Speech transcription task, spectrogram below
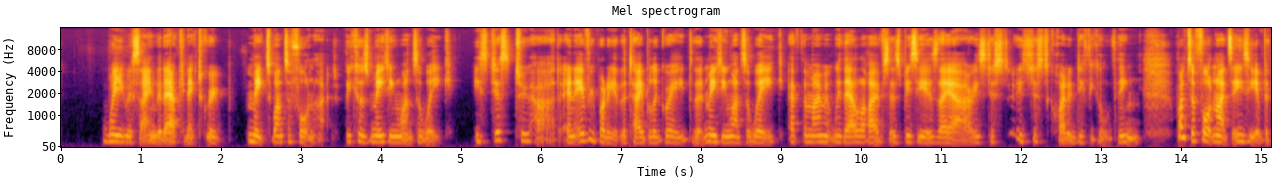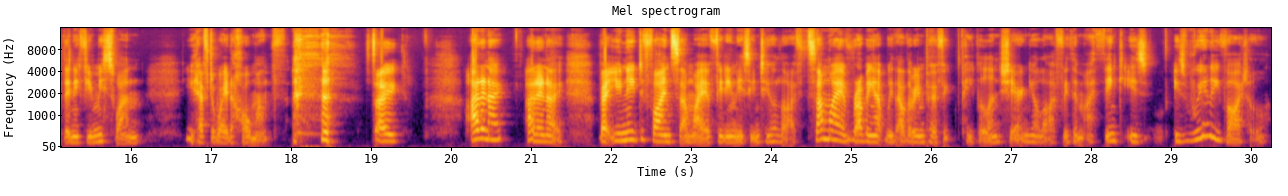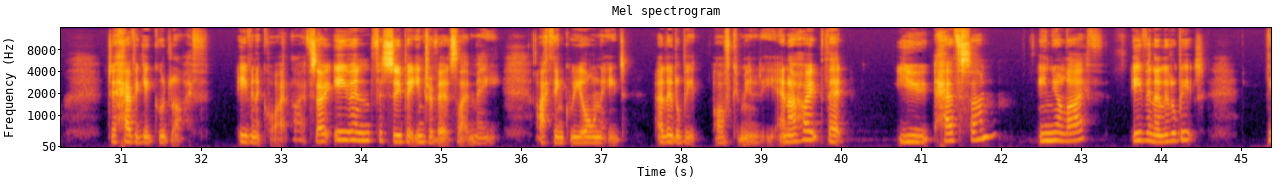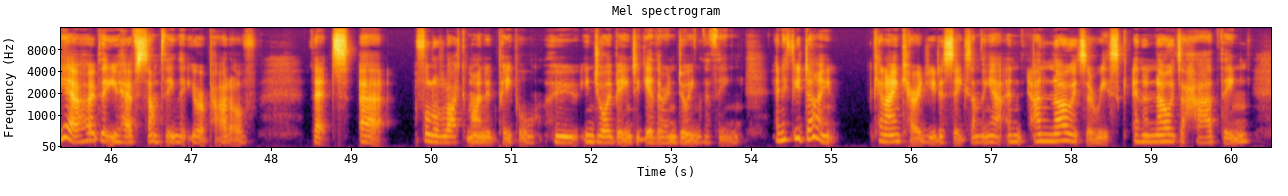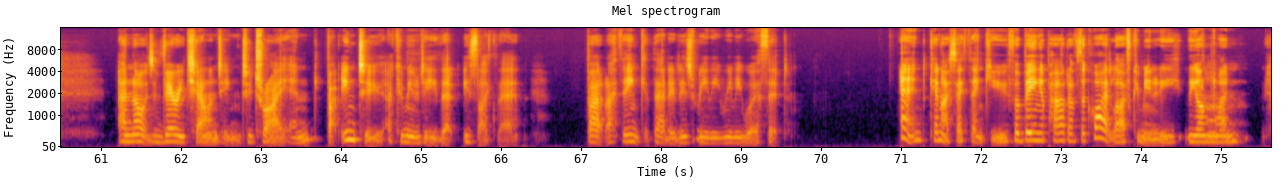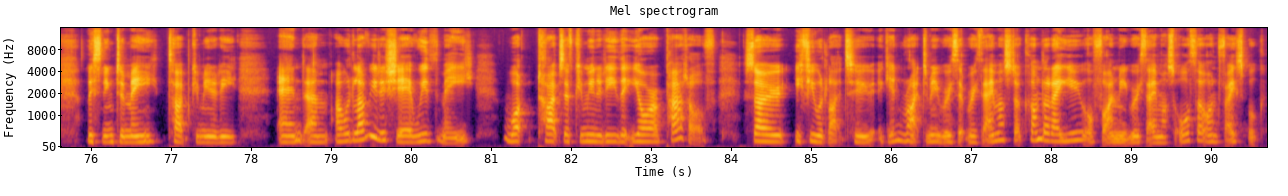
we were saying that our connect group meets once a fortnight because meeting once a week is just too hard. And everybody at the table agreed that meeting once a week at the moment with our lives as busy as they are is just is just quite a difficult thing. Once a fortnight's easier, but then if you miss one, you have to wait a whole month. so I don't know. I don't know. But you need to find some way of fitting this into your life. Some way of rubbing up with other imperfect people and sharing your life with them, I think is is really vital to having a good life, even a quiet life. So even for super introverts like me, I think we all need a little bit of community. And I hope that you have some in your life, even a little bit, yeah, I hope that you have something that you're a part of that's uh, full of like minded people who enjoy being together and doing the thing. And if you don't, can I encourage you to seek something out? And I know it's a risk and I know it's a hard thing. I know it's very challenging to try and butt into a community that is like that. But I think that it is really, really worth it. And can I say thank you for being a part of the Quiet Life community, the online listening to me type community. And um, I would love you to share with me what types of community that you're a part of. So if you would like to, again, write to me, ruth at ruthamos.com.au or find me Ruth Amos Author on Facebook.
